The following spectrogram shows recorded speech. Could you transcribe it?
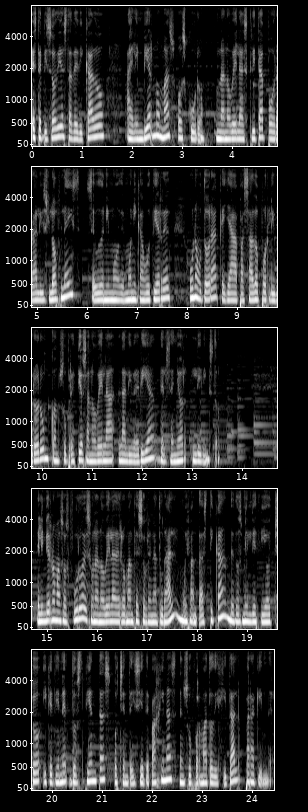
Este episodio está dedicado a El invierno más oscuro, una novela escrita por Alice Lovelace, seudónimo de Mónica Gutiérrez, una autora que ya ha pasado por Librorum con su preciosa novela La librería del señor Livingstone. El invierno más oscuro es una novela de romance sobrenatural, muy fantástica, de 2018 y que tiene 287 páginas en su formato digital para Kindle.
